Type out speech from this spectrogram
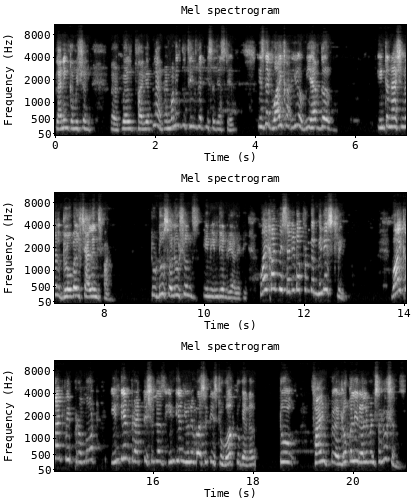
planning commission uh, 12th five year plan. And one of the things that we suggested is that why can't you know we have the international global challenge fund to do solutions in indian reality. Why can't we set it up from the ministry? Why can't we promote Indian practitioners, Indian universities to work together to find uh, locally relevant solutions?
